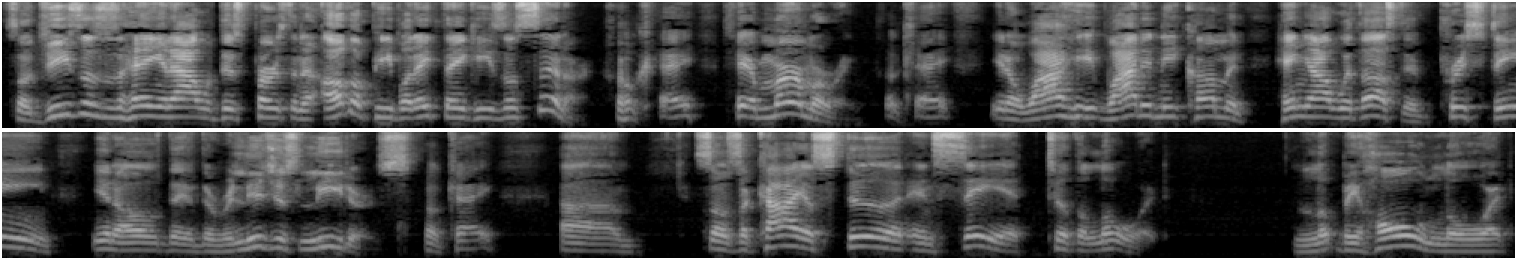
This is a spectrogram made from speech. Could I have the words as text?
so Jesus is hanging out with this person and other people, they think he's a sinner. Okay. They're murmuring. Okay. You know, why he, why didn't he come and hang out with us, the pristine, you know, the, the religious leaders? Okay. Um, so Zacchaeus stood and said to the Lord, Behold, Lord,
